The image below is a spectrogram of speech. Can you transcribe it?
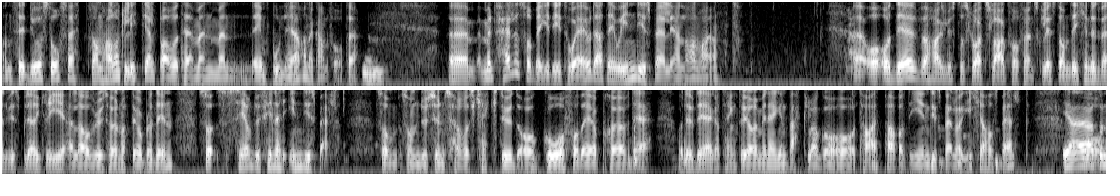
Han sitter jo stort sett Han har nok litt hjelp av og til, men, men det er imponerende hva han får til. Mm. men felles for begge de to er jo det at det er jo indiespill i en eller annen variant. Eh, og, og det har jeg lyst til å slå et slag for for ønskelista. Om det ikke nødvendigvis blir Gri eller Return of the Obra Dinn, så, se om du finner et indiespill som, som du syns høres kjekt ut, og gå for det og prøv det. Og det er jo det jeg har tenkt å gjøre i min egen backlog, og, og ta et par av de indiespillene jeg ikke har spilt. Ja, altså,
